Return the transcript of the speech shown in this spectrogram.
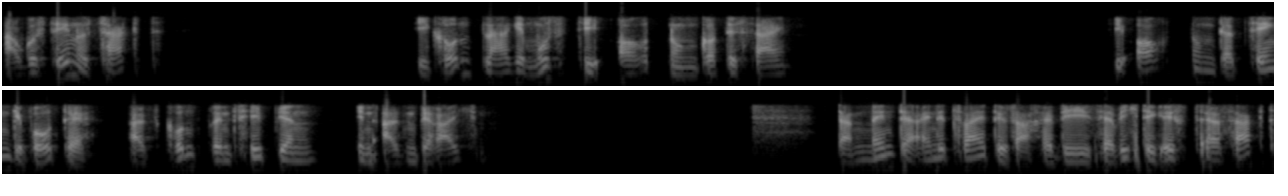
Augustinus sagt, die Grundlage muss die Ordnung Gottes sein. Die Ordnung der zehn Gebote als Grundprinzipien in allen Bereichen. dann nennt er eine zweite Sache, die sehr wichtig ist. Er sagt,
